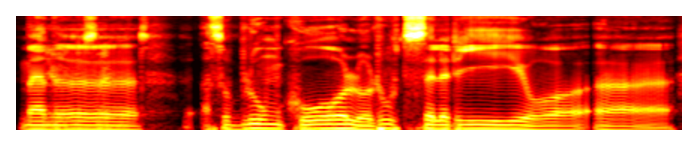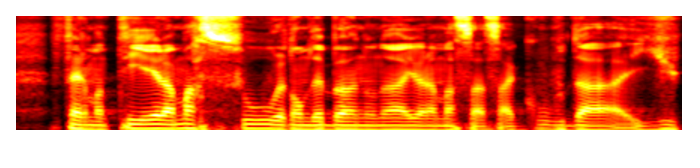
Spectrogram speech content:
men Jo, eh, alltså blomkål och rotselleri och eh, fermentera massor, de där bönorna, göra massa så goda djup,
